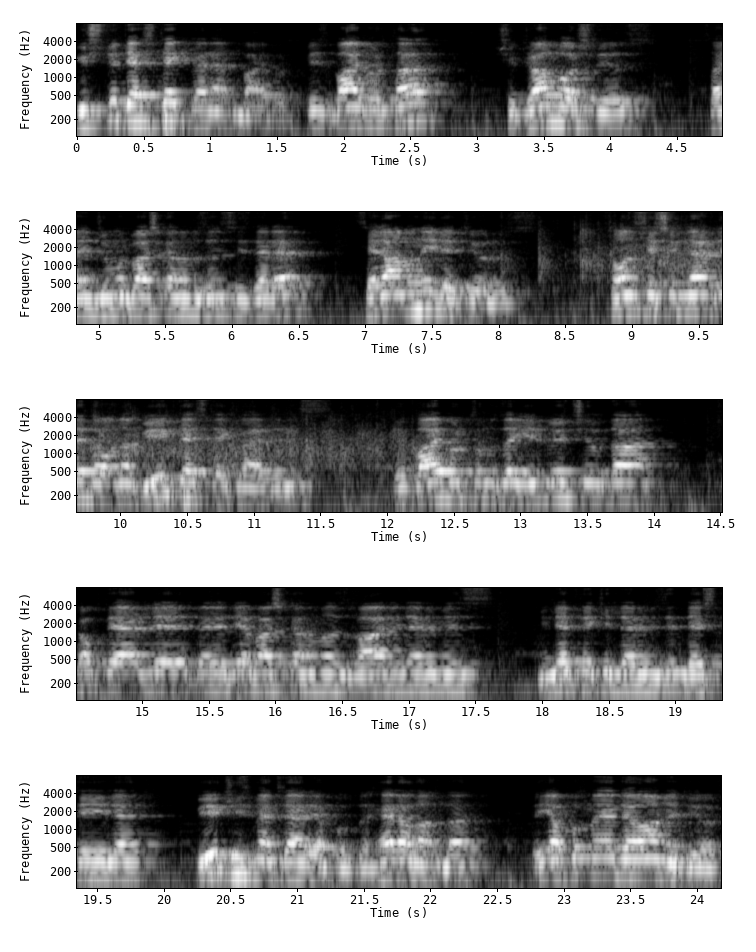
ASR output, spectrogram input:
güçlü destek veren Bayburt. Biz Bayburt'a şükran borçluyuz. Sayın Cumhurbaşkanımızın sizlere selamını iletiyoruz. Son seçimlerde de ona büyük destek verdiniz ve Bayburt'umuza 23 yılda çok değerli belediye başkanımız, valilerimiz, milletvekillerimizin desteğiyle büyük hizmetler yapıldı her alanda ve yapılmaya devam ediyor.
